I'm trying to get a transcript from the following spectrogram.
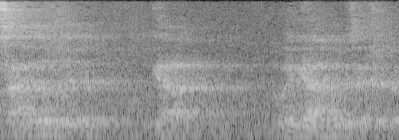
साढ़े दस बजे थे ग्यारह तो मैं गया हूँ रिसेप्शन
